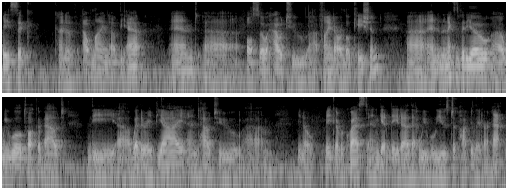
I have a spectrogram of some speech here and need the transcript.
basic kind of outline of the app and uh, also how to uh, find our location. Uh, and in the next video, uh, we will talk about the uh, weather API and how to um, you know, make a request and get data that we will use to populate our app.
